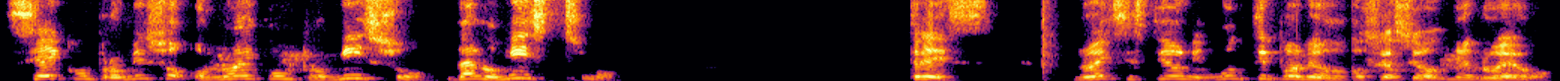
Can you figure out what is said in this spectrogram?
si hay compromiso o no hay compromiso. Da lo mismo. Tres, no ha existido ningún tipo de negociación, de nuevo.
